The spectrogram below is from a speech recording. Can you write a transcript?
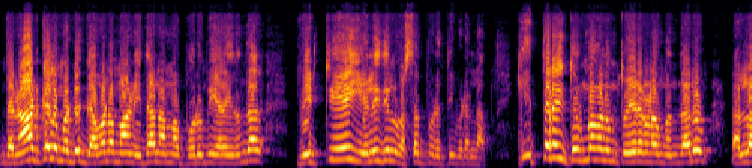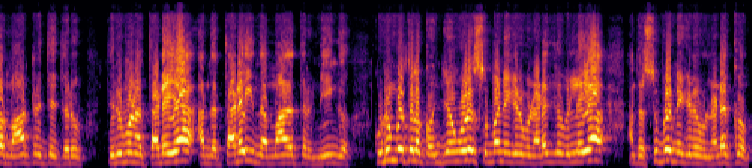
இந்த நாட்களை மட்டும் கவனமான கவனமா நம்ம பொறுமையாக இருந்தால் வெற்றியை எளிதில் வசப்படுத்தி விடலாம். எத்தனை துன்பங்களும் துயரங்களும் வந்தாலும் நல்ல மாற்றத்தை தரும். திருமண தடையா? அந்த தடை இந்த மாதத்தில் நீங்கும். குடும்பத்தில் கொஞ்சம் கூட சுப நிகழ்வு நடக்கவில்லையா? அந்த சுப நிகழ்வு நடக்கும்.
